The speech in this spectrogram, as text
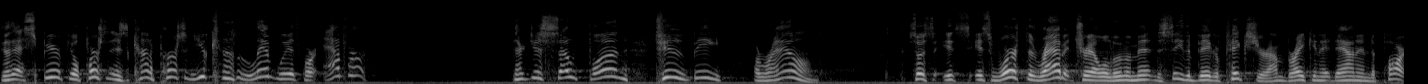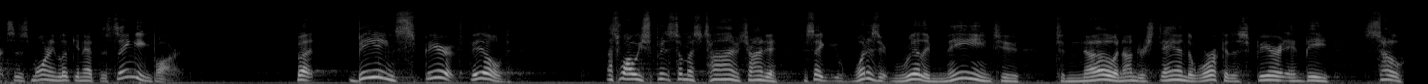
that spirit filled person is the kind of person you can live with forever they're just so fun to be around. So it's, it's, it's worth the rabbit trail a little bit to see the bigger picture. I'm breaking it down into parts this morning, looking at the singing part. But being spirit filled, that's why we spend so much time trying to, to say, what does it really mean to, to know and understand the work of the Spirit and be so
